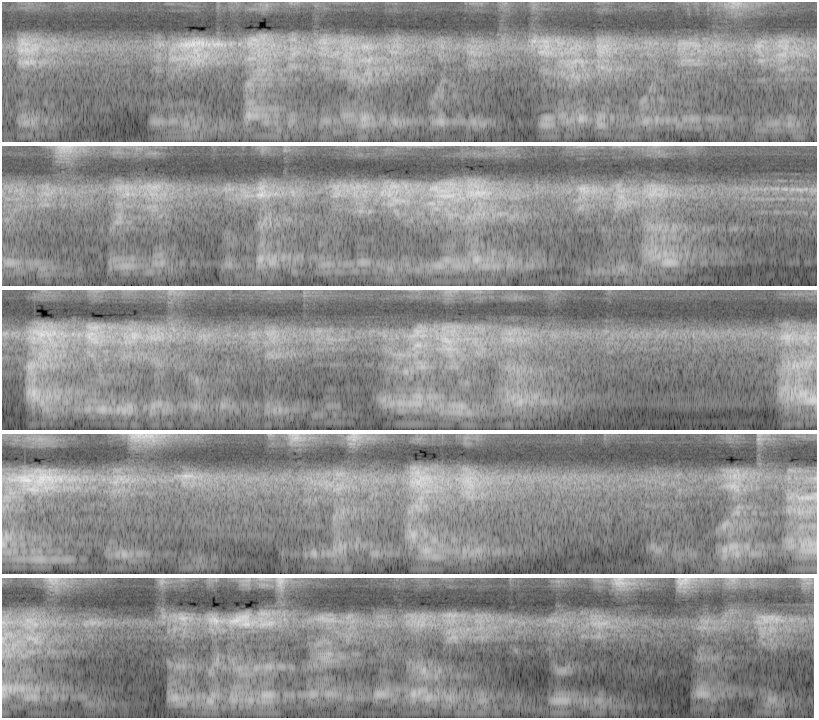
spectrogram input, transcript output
Okay? Then we need to find the generated voltage. Generated voltage is given by this equation. From that equation, you realize that V we have, IA we are just from calculating, RA we have, ISE, it's the same as the IA, and we've got RSE. So we've got all those parameters. All we need to do is substitute.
